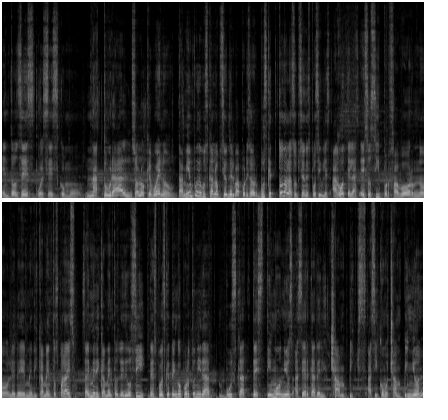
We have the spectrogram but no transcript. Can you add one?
Entonces, pues es como natural. Solo que bueno, también puede buscar la opción del vaporizador. Busque todas las opciones posibles, agótelas. Eso sí, por favor, no le dé medicamentos para eso. Si hay medicamentos, le digo sí. Después que tenga oportunidad, busca testimonios acerca del champix, así como champiñón.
